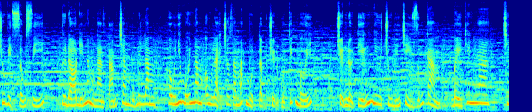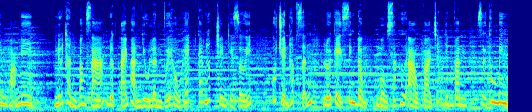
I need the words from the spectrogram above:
Chú vịt xấu xí. Từ đó đến năm 1845, hầu như mỗi năm ông lại cho ra mắt một tập truyện cổ tích mới. Chuyện nổi tiếng như Chú Lính Chỉ Dũng Cảm, Bầy Thiên Nga, Chim Họa Mi, Nữ thần băng giá được tái bản nhiều lần với hầu hết các nước trên thế giới cốt truyện hấp dẫn, lối kể sinh động, màu sắc hư ảo và chất nhân văn, sự thông minh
